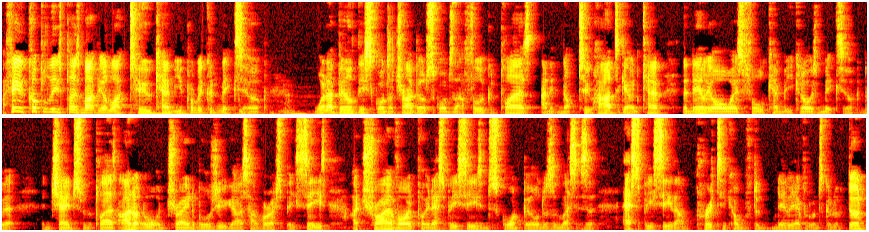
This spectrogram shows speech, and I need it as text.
I think a couple of these players might be on like two chem. You probably could mix it up. When I build these squads, I try build squads that are full of good players and it's not too hard to get on chem. They're nearly always full chem, but you can always mix it up a bit and change some of the players. I don't know what untradables you guys have or SBCs. I try avoid putting SBCs in squad builders unless it's a SBC that I'm pretty confident nearly everyone's going to have done.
